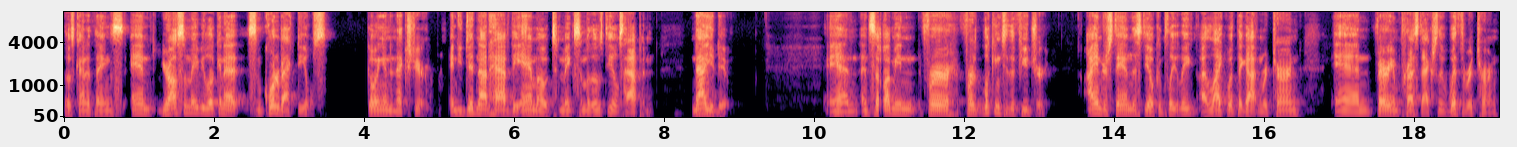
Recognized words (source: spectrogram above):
those kind of things. And you're also maybe looking at some quarterback deals going into next year. And you did not have the ammo to make some of those deals happen. Now you do. And and so I mean, for for looking to the future, I understand this deal completely. I like what they got in return, and very impressed actually with the return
